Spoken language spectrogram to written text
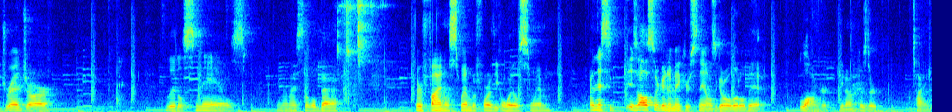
dredge our little snails in a nice little bath. Their final swim before the oil swim. And this is also gonna make your snails go a little bit longer, you know, because they're tiny.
